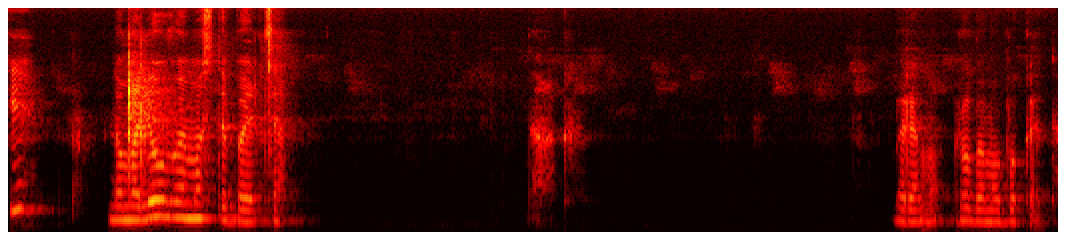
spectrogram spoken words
І домальовуємо стебельця. Так. Беремо, робимо букет.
